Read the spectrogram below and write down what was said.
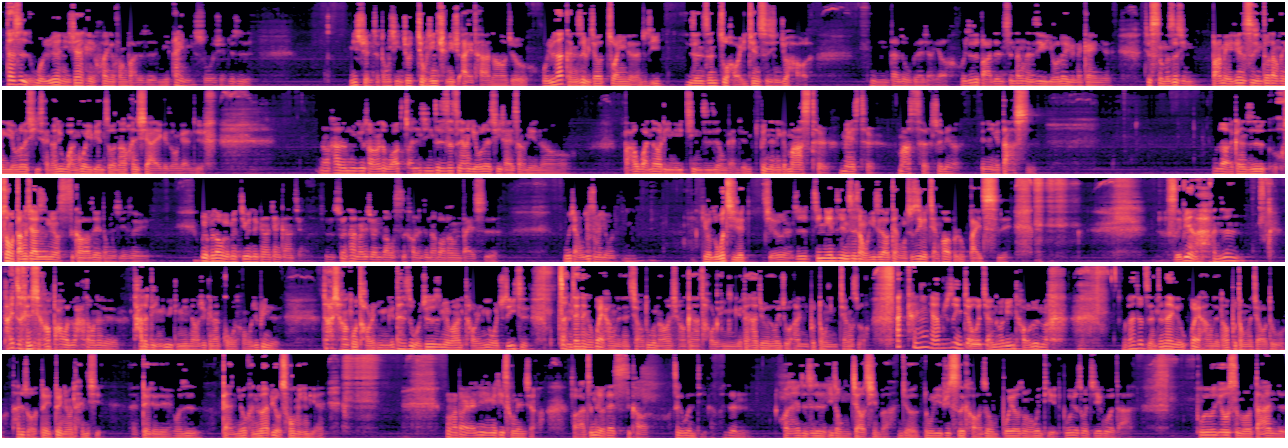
但是我觉得你现在可以换一个方法，就是你爱你所选，就是你选择东西，你就用心全力去爱它，然后就我觉得他可能是比较专一的人，就是一。人生做好一件事情就好了，嗯，但是我不太想要，我就是把人生当成是一个游乐园的概念，就什么事情把每件事情都当成一个游乐器材，然后就玩过一遍之后，然后换下一个这种感觉。然后他的目的就好像是我要钻进这这这样游乐器材上面，然后把它玩到淋漓尽致这种感觉，变成一个 master master master 随便了，变成一个大师。不知道，可能是算我当下就是没有思考到这些东西，所以我也不知道我有没有机会再跟他这样跟他讲。就是虽然他蛮喜欢找我思考人生，他把我当成白痴。我讲不出什么有有逻辑的结论，就是今天这件事让我一直要干，我就是一个讲话不白痴。随便啦，反正他一直很想要把我拉到那个他的领域里面，然后去跟他沟通，我就变得他想要跟我讨论音乐，但是我就是没有办法讨论音乐，我就是一直站在那个外行人的角度，然后想要跟他讨论音乐，但他就会说啊，你不懂，你讲什么？他肯定还不就是你叫我讲的吗？跟你讨论吗？我当时就只能站在一个外行人，然后不懂的角度。他就说：“哦，对对，牛弹琴。对对对，我是感牛可能还比我聪明一点。我到底来练音乐去充电小？好吧，真的有在思考这个问题。反正好像也只是一种矫情吧。你就努力去思考，这种不会有什么问题，不会有什么结果的答案，不会有什么答案的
